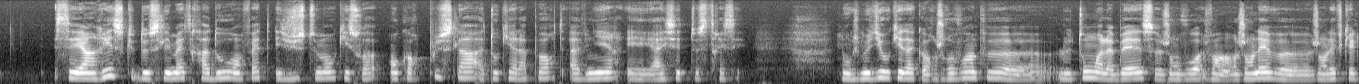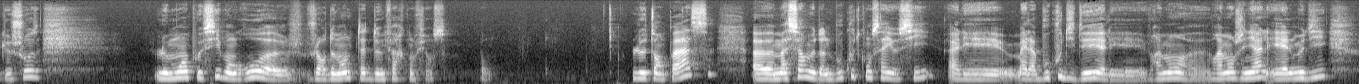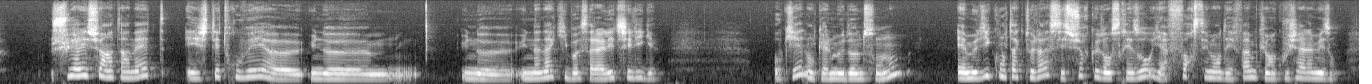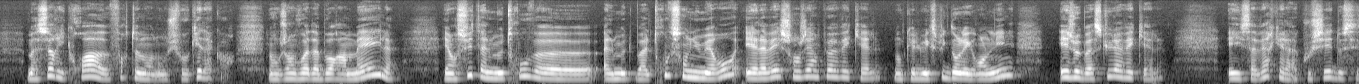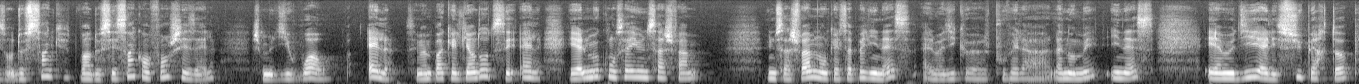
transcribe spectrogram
c'est un risque de se les mettre à dos en fait et justement qu'ils soient encore plus là à toquer à la porte, à venir et à essayer de te stresser. Donc je me dis ok d'accord, je revois un peu euh, le ton à la baisse, j'enlève euh, j'enlève quelque chose le moins possible. En gros, euh, je leur demande peut-être de me faire confiance. Bon, le temps passe. ma sœur me donne beaucoup de conseils aussi. Elle est, elle a beaucoup d'idées. Elle est vraiment vraiment géniale et elle me dit je suis allée sur internet et je t'ai trouvé euh, une, une, nana qui bosse à la Leche League. Ok, donc elle me donne son nom. Elle me dit contacte-la, c'est sûr que dans ce réseau, il y a forcément des femmes qui ont accouché à la maison. Ma sœur y croit euh, fortement, donc je suis ok d'accord. Donc j'envoie d'abord un mail, et ensuite elle me trouve, euh, elle me, bah, elle trouve son numéro, et elle avait échangé un peu avec elle. Donc elle lui explique dans les grandes lignes, et je bascule avec elle. Et il s'avère qu'elle a accouché de ses, de, cinq, de ses cinq enfants chez elle. Je me dis waouh, elle, c'est même pas quelqu'un d'autre, c'est elle. Et elle me conseille une sage-femme. Une sage-femme, donc elle s'appelle Inès. Elle m'a dit que je pouvais la, nommer, Inès. Et elle me dit, elle est super top.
